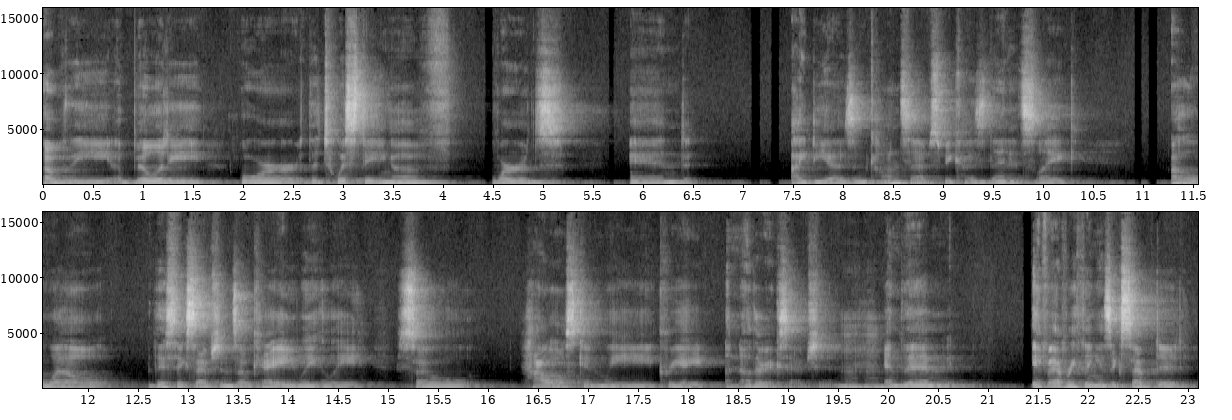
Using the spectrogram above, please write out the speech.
of the ability or the twisting of words and ideas and concepts because then it's like, oh, well, this exception's okay legally. So how else can we create another exception? Mm-hmm. And then if everything is accepted,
